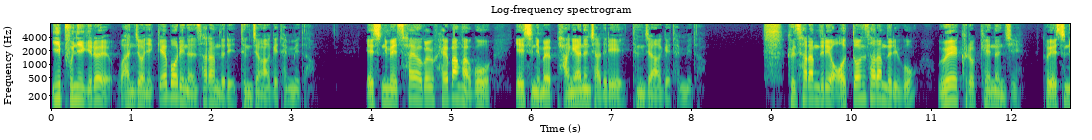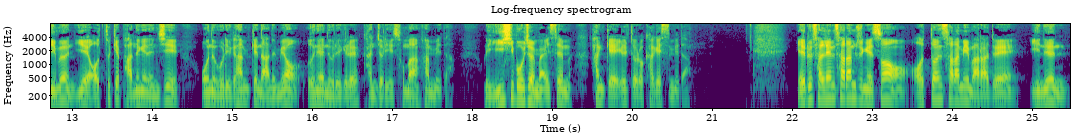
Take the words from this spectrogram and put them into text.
이 분위기를 완전히 깨버리는 사람들이 등장하게 됩니다. 예수님의 사역을 회방하고 예수님을 방해하는 자들이 등장하게 됩니다. 그 사람들이 어떤 사람들이고 왜 그렇게 했는지 또 예수님은 이에 어떻게 반응했는지 오늘 우리가 함께 나누며 은혜 누리기를 간절히 소망합니다. 우리 25절 말씀 함께 읽도록 하겠습니다. 예루살렘 사람 중에서 어떤 사람이 말하되 이는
